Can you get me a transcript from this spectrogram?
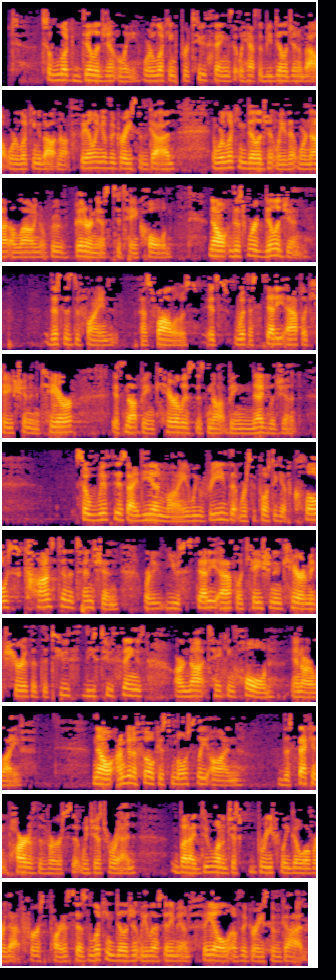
to look diligently. We're looking for two things that we have to be diligent about. We're looking about not failing of the grace of God, and we're looking diligently that we're not allowing a root of bitterness to take hold. Now, this word diligent, this is defined as follows it's with a steady application and care. It's not being careless, it's not being negligent. So, with this idea in mind, we read that we're supposed to give close, constant attention. We're to use steady application and care to make sure that the two, these two things are not taking hold in our life. Now, I'm going to focus mostly on the second part of the verse that we just read, but I do want to just briefly go over that first part. It says, Looking diligently, lest any man fail of the grace of God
